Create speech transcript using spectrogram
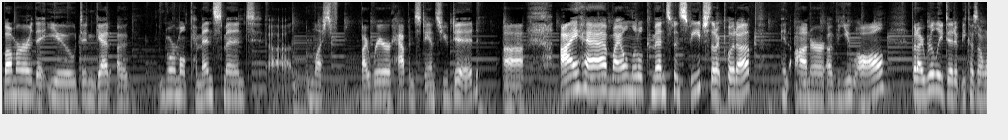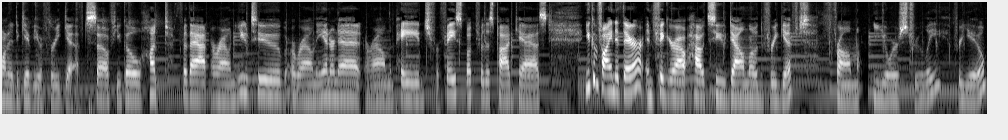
Bummer that you didn't get a normal commencement, uh, unless by rare happenstance you did. Uh, I have my own little commencement speech that I put up in honor of you all, but I really did it because I wanted to give you a free gift. So if you go hunt for that around YouTube, around the internet, around the page for Facebook for this podcast, you can find it there and figure out how to download the free gift from yours truly for you.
